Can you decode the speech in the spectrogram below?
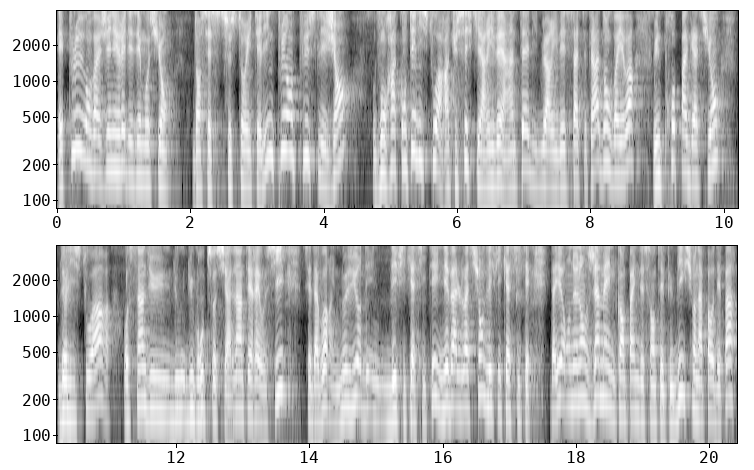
Et plus on va générer des émotions dans ce storytelling, plus en plus les gens vont raconter l'histoire. Ah, tu sais ce qui est arrivé à un tel, il lui arrivé ça, etc. Donc, il va y avoir une propagation de l'histoire au sein du, du, groupe social. L'intérêt aussi, c'est d'avoir une mesure d'efficacité, une évaluation de l'efficacité. D'ailleurs, on ne lance jamais une campagne de santé publique si on n'a pas au départ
